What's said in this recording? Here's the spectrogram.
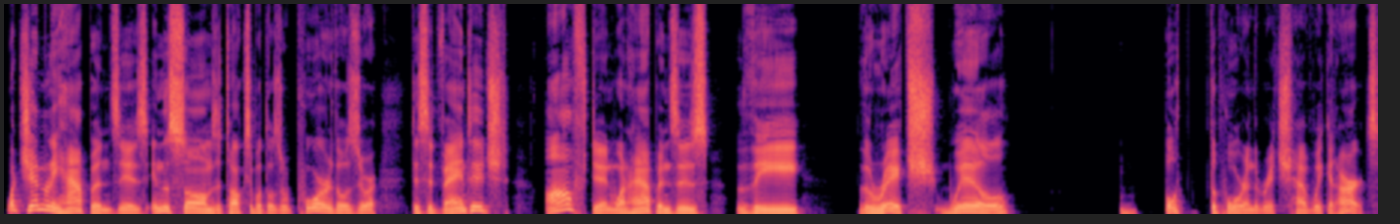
What generally happens is in the Psalms, it talks about those who are poor, those who are disadvantaged. Often, what happens is the the rich will both the poor and the rich have wicked hearts,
